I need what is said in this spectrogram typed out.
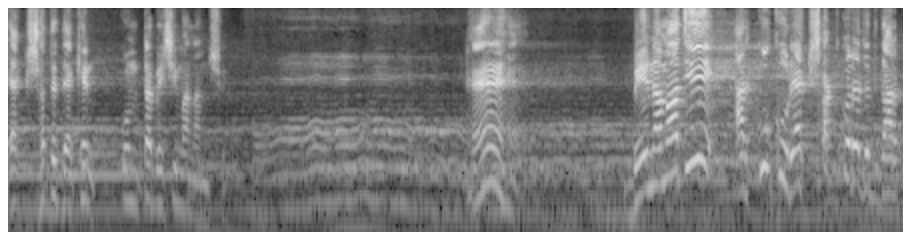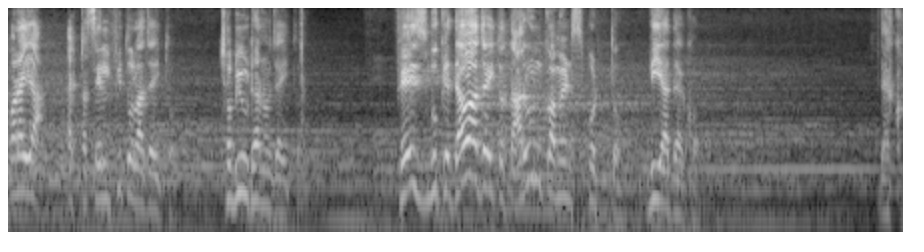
একসাথে দেখেন কোনটা বেশি মানানসই। হ্যাঁ হ্যাঁ। বেনামাজি আর কুকুর একসাথ করে যদি দাঁড় করাইয়া একটা সেলফি তোলা যাইতো, ছবি উঠানো যাইতো, ফেসবুকে দেওয়া যাইতো, দারুণ কমেন্টস পড়তো, দিয়া দেখো। দেখো।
